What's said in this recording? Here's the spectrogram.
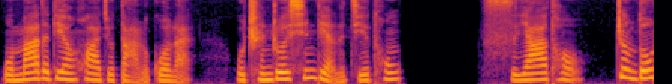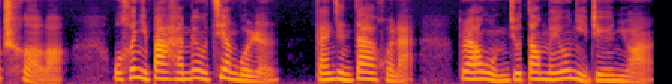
我妈的电话就打了过来。我沉着心点了接通。死丫头，证都扯了，我和你爸还没有见过人，赶紧带回来，不然我们就当没有你这个女儿。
